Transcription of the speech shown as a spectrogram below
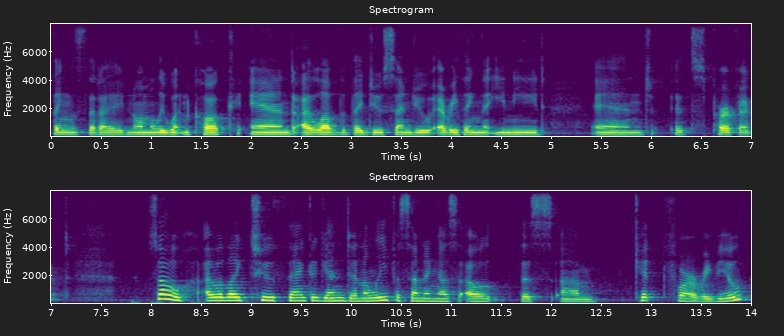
things that I normally wouldn't cook, and I love that they do send you everything that you need, and it's perfect. So I would like to thank again Dinnerly for sending us out this um, kit for a review.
